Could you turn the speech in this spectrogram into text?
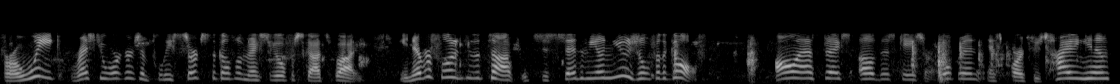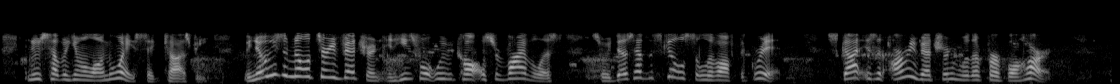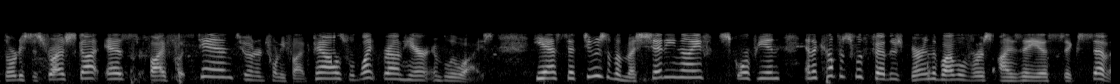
For a week, rescue workers and police searched the Gulf of Mexico for Scott's body. He never floated to the top, which is said to be unusual for the Gulf. All aspects of this case are open as far as who's hiding him and who's helping him along the way, said Cosby. We know he's a military veteran and he's what we would call a survivalist, so he does have the skills to live off the grid. Scott is an Army veteran with a Purple Heart. Authorities describe Scott as 5 foot 10, 225 pounds, with light brown hair and blue eyes. He has tattoos of a machete knife, scorpion, and a compass with feathers bearing the Bible verse Isaiah 6 7.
